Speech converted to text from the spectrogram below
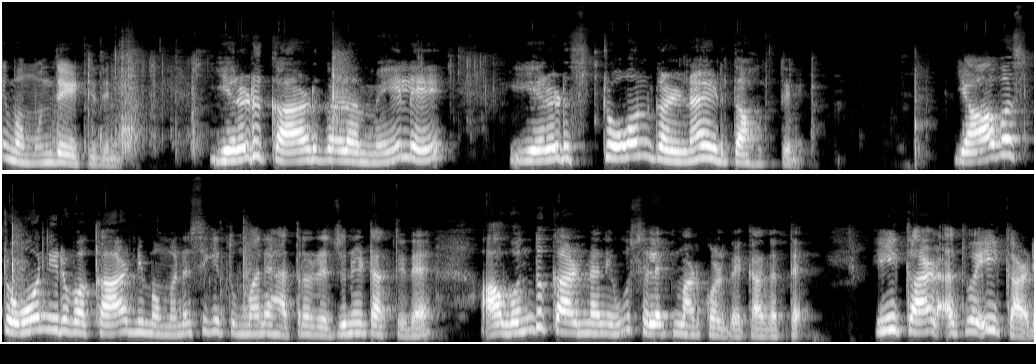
ನಿಮ್ಮ ಮುಂದೆ ಇಟ್ಟಿದ್ದೀನಿ. ಎರಡು ಕಾರ್ಡ್ಗಳ ಮೇಲೆ ಎರಡು ಸ್ಟೋನ್ಗಳನ್ನ ಇಡ್ತಾ ಹೋಗ್ತೀನಿ. ಯಾವ ಸ್ಟೋನ್ ಇರುವ ಕಾರ್ಡ್ ನಿಮ್ಮ ಮನಸ್ಸಿಗೆ ತುಂಬಾ ಹತ್ರ ರೆಜುನೇಟ್ ಆಗ್ತಿದೆ, ಆ ಒಂದು ಕಾರ್ಡ್ನ ನೀವು ಸೆಲೆಕ್ಟ್ ಮಾಡ್ಕೊಳ್ಬೇಕಾಗತ್ತೆ. ಈ ಕಾರ್ಡ್ ಅಥವಾ ಈ ಕಾರ್ಡ್,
